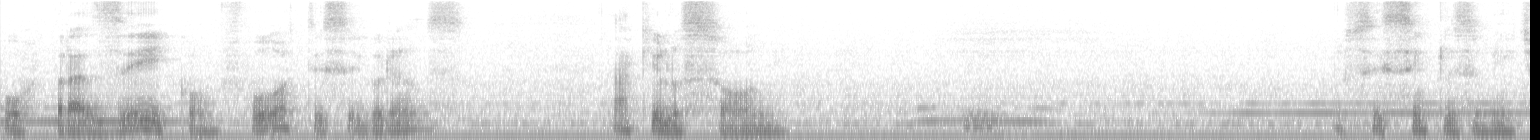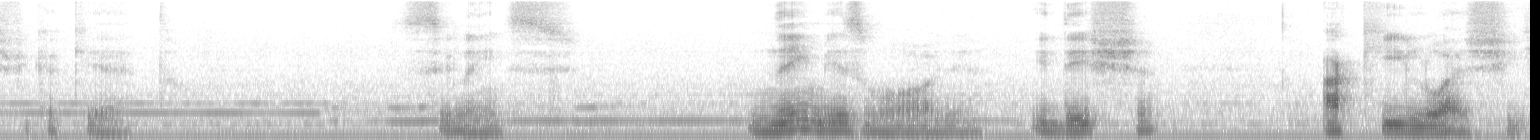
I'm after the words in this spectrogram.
por prazer e conforto e segurança, aquilo some. Você simplesmente fica quieto, silêncio, nem mesmo olha e deixa aquilo agir.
